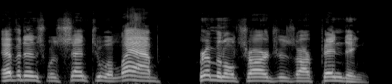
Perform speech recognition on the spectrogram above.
Evidence was sent to a lab. Criminal charges are pending.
